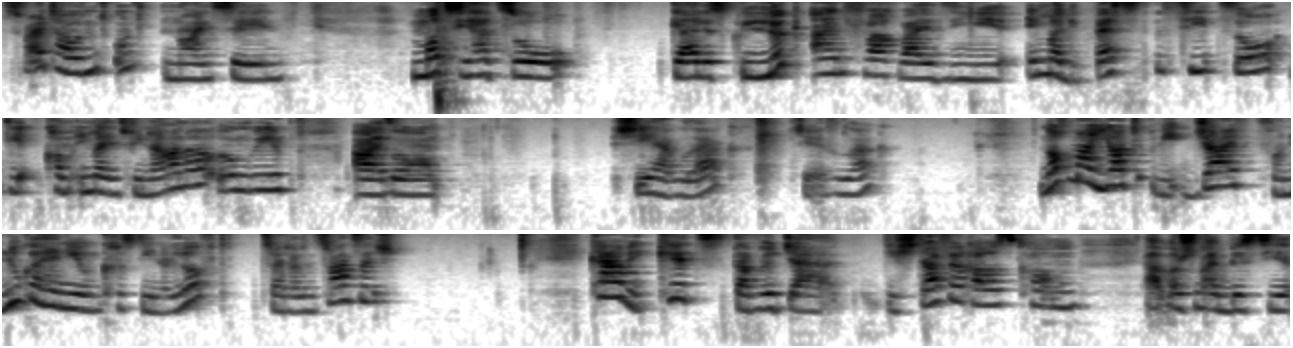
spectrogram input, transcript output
2019. Mozzi hat so geiles Glück einfach, weil sie immer die Besten zieht so. Die kommen immer ins Finale irgendwie. Also, she have luck. She has luck. Nochmal J wie Jive von Luca Henny und Christine Luft 2020. KW Kids, da wird ja die Staffel rauskommen. Da hat man schon ein bisschen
